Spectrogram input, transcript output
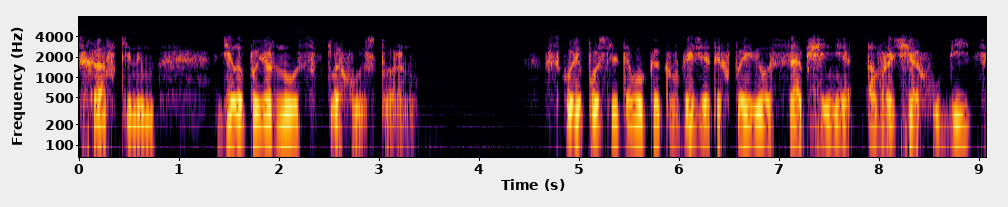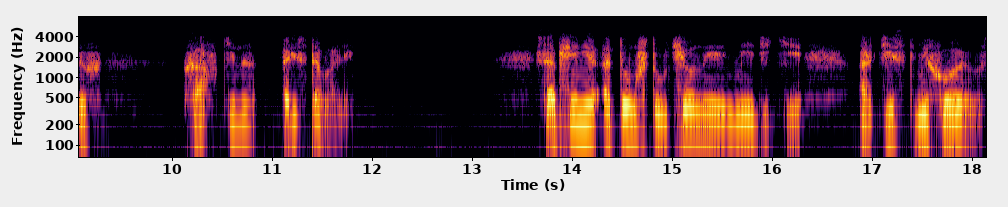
С Хавкиным дело повернулось в плохую сторону. Вскоре после того, как в газетах появилось сообщение о врачах-убийцах, Хавкина арестовали. Сообщение о том, что ученые-медики, артист Михоэлс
